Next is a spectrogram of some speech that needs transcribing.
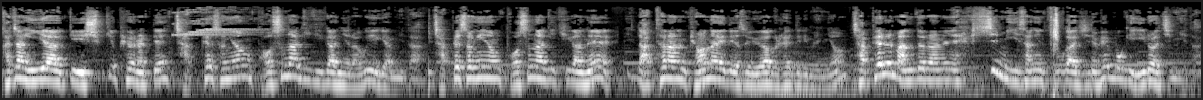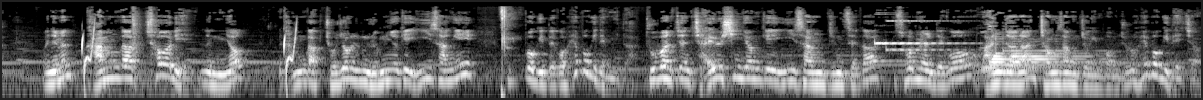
가장 이해하기 쉽게 표현할 때 자폐 성향 벗어나기 기간이라고 얘기합니다. 자폐 성향 벗어나기 기간에 나타나는 변화에 대해서 요약을 해드리면요. 자폐를 만들어내는 핵심 이상인 두 가지 회복이 이루어집니다. 왜냐면 감각 처리 능력, 감각 조절 능력의 이상이 극복이 되고 회복이 됩니다. 두 번째는 자율신경계 이상 증세가 소멸되고 완전한 정상적인 범주로 회복이 되죠.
